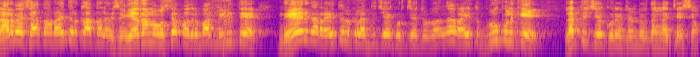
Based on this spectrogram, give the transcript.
నలభై శాతం రైతుల ఖాతాలో వేసాం ఏదైనా వస్తే పది రూపాయలు మిగిలితే నేరుగా రైతులకు లబ్ధి చేకూర్చేట విధంగా రైతు గ్రూపులకి లబ్ధి చేకూరేటువంటి విధంగా చేసాం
